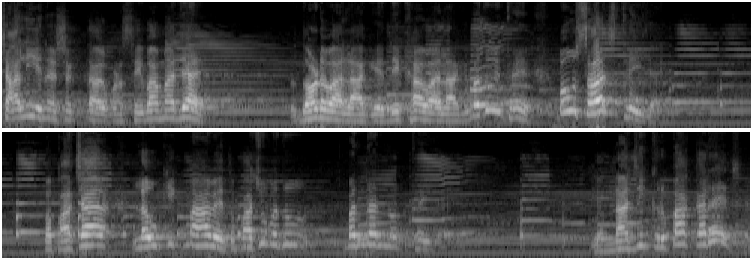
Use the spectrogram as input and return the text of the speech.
ચાલી ન શકતા હોય, પણ સેવામાં જાય, તો દોડવા લાગે, દેખાવા લાગે બધું થઈ બહુ સહજ થઈ જાય. પાછા લૌકિકમાં આવે તો પાછું બધું બંધનનું થઈ જાય. યમુનાજી કૃપા કરે છે.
